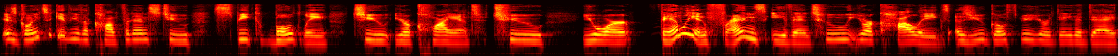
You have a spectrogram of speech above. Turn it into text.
is going to give you the confidence to speak boldly to your client, to your family and friends, even to your colleagues as you go through your day to day.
